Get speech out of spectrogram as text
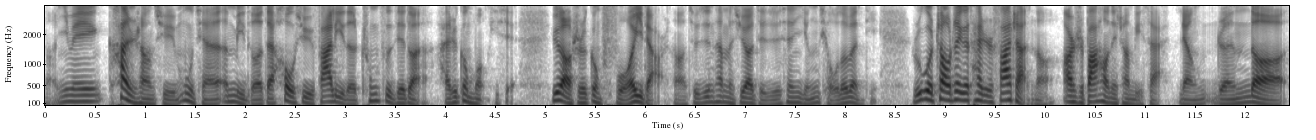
啊，因为看上去目前恩比德在后续发力的冲刺阶段还是更猛一些，于老师更佛一点啊。掘金他们需要解决先赢球的问题。如果照这个态势发展呢，二十八号那场比赛，两人的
